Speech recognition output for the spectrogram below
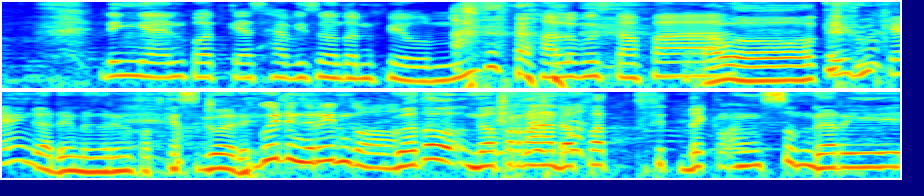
dengan podcast habis nonton film. Halo Mustafa. Halo, kayak gue kayaknya nggak ada yang dengerin podcast gue deh. Gue dengerin kok. Gue tuh nggak pernah dapat feedback langsung dari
